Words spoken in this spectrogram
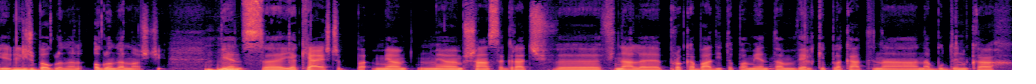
y, liczbę oglądal oglądalności. Mhm. Więc e, jak ja jeszcze miałem, miałem szansę grać w finale Pro Kabaddi, to pamiętam wielkie plakaty na, na budynkach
